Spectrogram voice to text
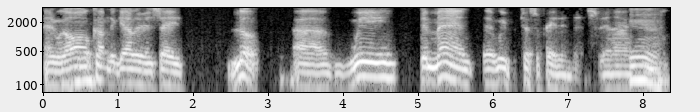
and we all mm-hmm. come together and say, look, uh, we demand that we participate in this, and I, mm.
